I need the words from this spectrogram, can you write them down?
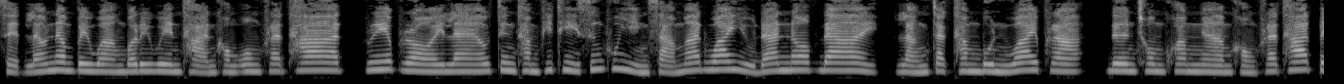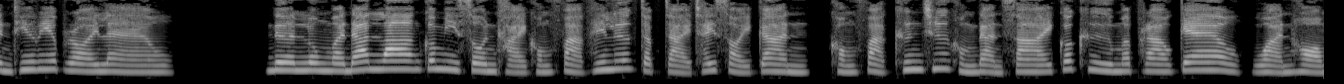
เสร็จแล้วนำไปวางบริเวณฐานขององค์พระธาตุเรียบร้อยแล้วจึงทำพิธีซึ่งผู้หญิงสามารถไหว้อยู่ด้านนอกได้ หลังจากทำบุญไหว้พระ เดินชมความงามของพระธาตุเป็นที่เรียบร้อยแล้ว เดินลงมาด้านล่างก็มีโซนขายของฝากให้เลือกจับจ่ายใช้สอยกัน ของฝากขึ้นชื่อของด่านซ้ายก็คือมะพร้าวแก้ว หวานหอม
